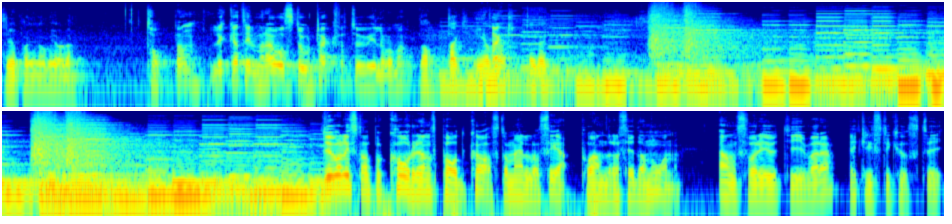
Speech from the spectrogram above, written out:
tre poäng om vi gör det. Toppen. Lycka till med det och stort tack för att du ville vara med. Ja, tack. Inga tack. tack, tack. Du har lyssnat på Korrens podcast om LOC på andra sidan ån. Ansvarig utgivare är Christer Kustvik.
